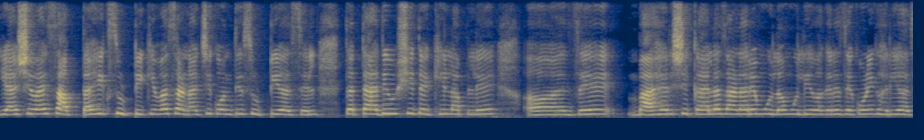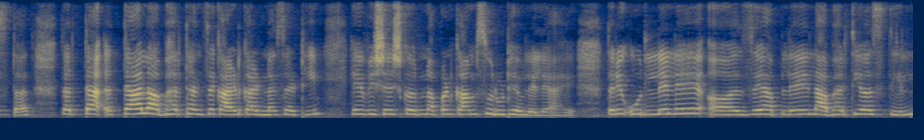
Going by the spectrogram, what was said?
याशिवाय साप्ताहिक सुट्टी किंवा सणाची कोणती सुट्टी असेल तर त्या दिवशी देखील आपले जे बाहेर शिकायला जाणारे मुलं मुली वगैरे जे कोणी घरी असतात तर त्या त्या लाभार्थ्यांचे कार्ड काढण्यासाठी हे विशेष करून आपण काम सुरू ठेवलेले आहे. तरी उरलेले जे आपले लाभार्थी असतील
